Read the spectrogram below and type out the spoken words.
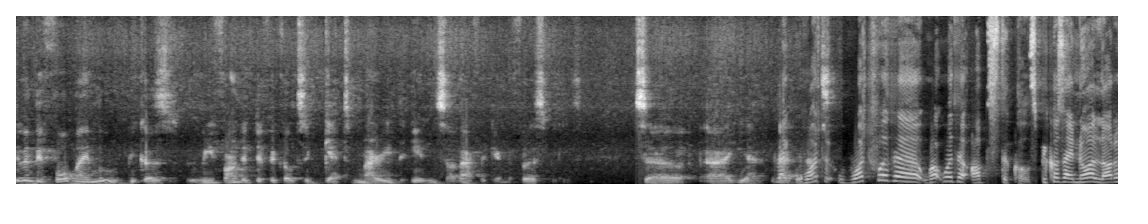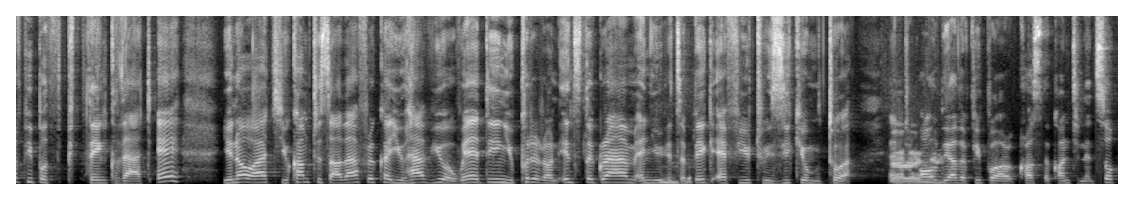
even before my move because we found it difficult to get married in South Africa in the first place. So uh, yeah. Like what what were the what were the obstacles? Because I know a lot of people th- think that, eh, you know what? You come to South Africa, you have you a wedding, you put it on Instagram, and you it's a big fu to Ezekiel Mutua and Oh, all no. the other people across the continent. So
